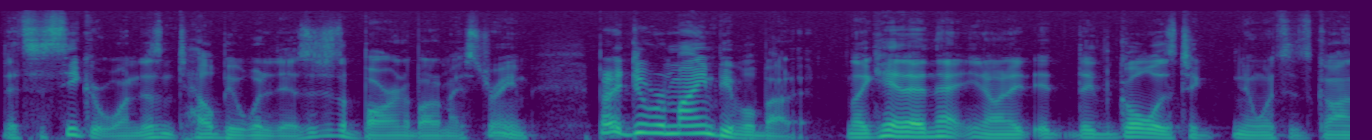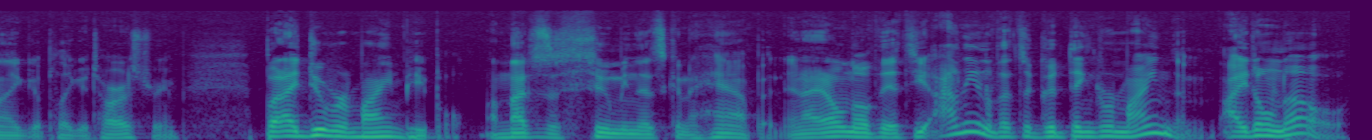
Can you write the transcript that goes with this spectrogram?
That's a secret one. It doesn't tell people what it is. It's just a bar in the bottom of my stream. But I do remind people about it. Like, hey, that, that you know, and it, it, the goal is to, you know, once it's gone, I could play guitar stream. But I do remind people. I'm not just assuming that's going to happen. And I don't know if that's, I don't even know if that's a good thing to remind them. I don't know.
